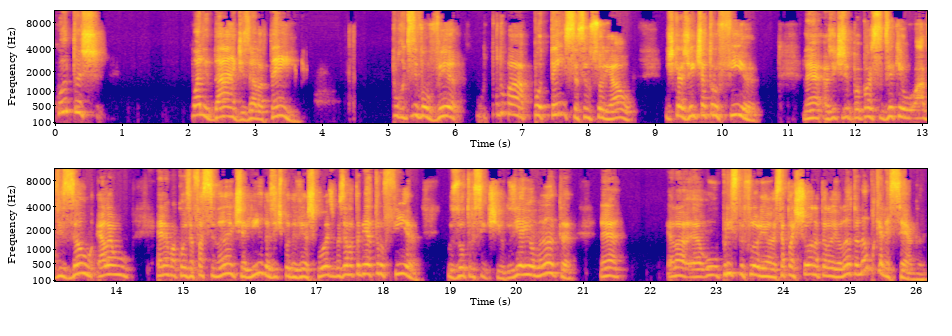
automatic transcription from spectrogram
quantas qualidades ela tem por desenvolver toda uma potência sensorial de que a gente atrofia. Né? A gente pode dizer que a visão ela é, um, ela é uma coisa fascinante, é linda a gente poder ver as coisas, mas ela também atrofia os outros sentidos. E a Yolanta, né, ela, é, o príncipe Florian se apaixona pela Yolanta não porque ela é cega,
